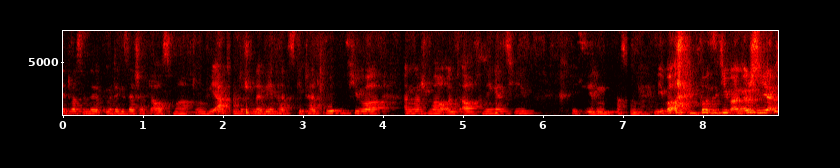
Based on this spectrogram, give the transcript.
etwas der, mit der Gesellschaft ausmacht. Und wie Artem das schon erwähnt hat, es gibt halt positiver Engagement und auch negativ. Deswegen, also lieber positiv engagieren.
